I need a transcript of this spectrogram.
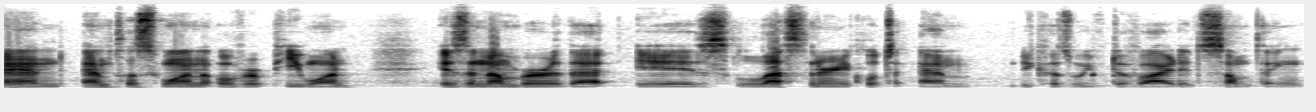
And m plus 1 over p1 is a number that is less than or equal to m because we've divided something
